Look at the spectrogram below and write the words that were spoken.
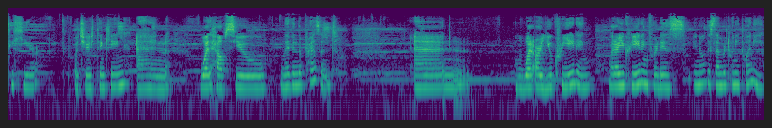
to hear what you're thinking and what helps you live in the present and what are you creating what are you creating for this you know december 2020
